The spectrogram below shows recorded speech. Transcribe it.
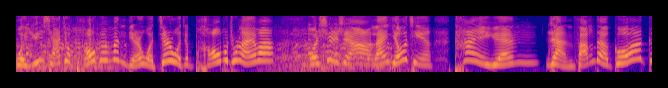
我余霞就刨根问底儿，我今儿我就刨不出来吗？我试试啊！来，有请太原染坊的郭哥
